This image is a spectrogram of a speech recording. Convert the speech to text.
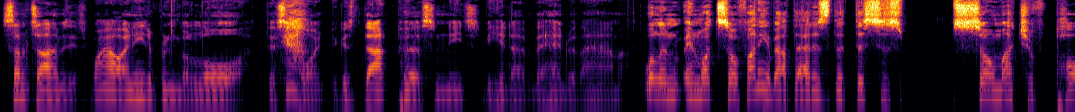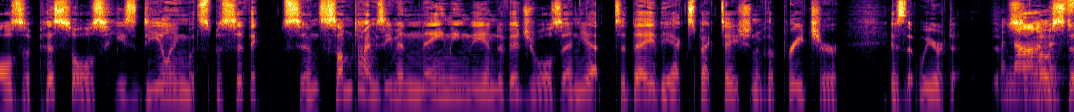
Sometimes it's wow. I need to bring the law at this point because that person needs to be hit over the head with a hammer. Well, and, and what's so funny about that is that this is so much of Paul's epistles. He's dealing with specific sins, sometimes even naming the individuals. And yet today, the expectation of the preacher is that we are to, supposed to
